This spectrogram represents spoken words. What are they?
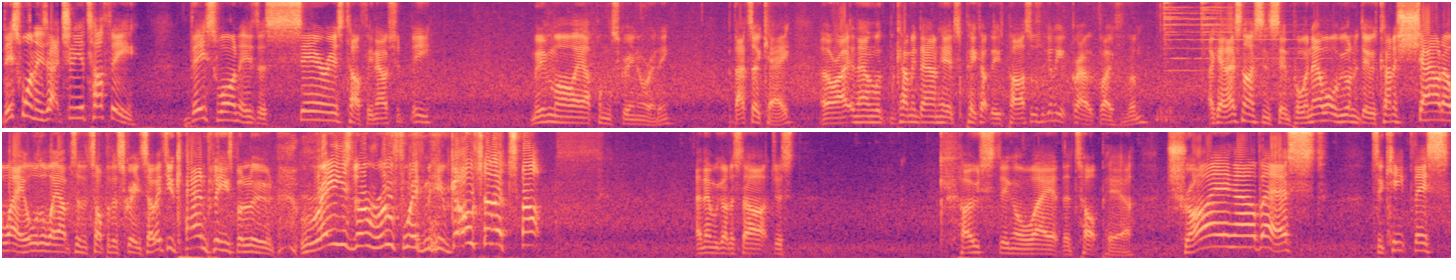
This one is actually a toughie. This one is a serious toughie. Now, I should be moving my way up on the screen already. But that's okay. Alright, and now we're coming down here to pick up these parcels. We're going to get both of them. Okay, that's nice and simple. And now what we want to do is kind of shout our way all the way up to the top of the screen. So if you can, please, balloon, raise the roof with me. Go to the top. And then we've got to start just coasting away at the top here. Trying our best to keep this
